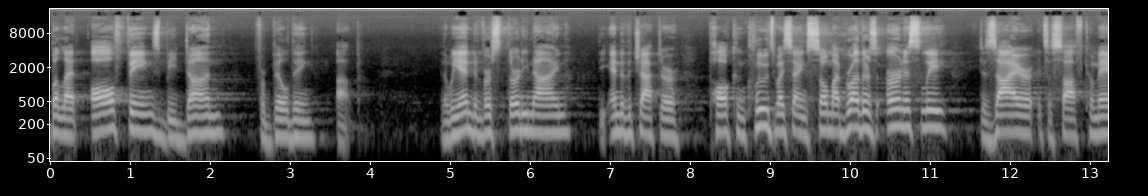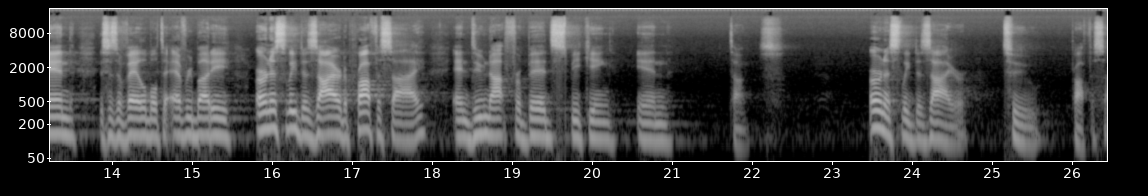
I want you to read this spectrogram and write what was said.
but let all things be done for building up. And then we end in verse 39, the end of the chapter. Paul concludes by saying, So, my brothers, earnestly desire, it's a soft command this is available to everybody. Earnestly desire to prophesy and do not forbid speaking in tongues. Earnestly desire to prophesy.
